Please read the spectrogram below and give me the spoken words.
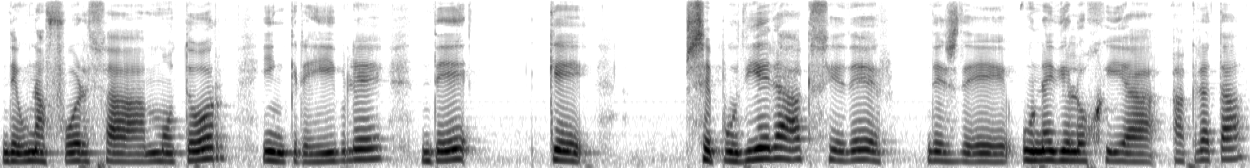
de una fuerza motor increíble de que se pudiera acceder desde una ideología ácrata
